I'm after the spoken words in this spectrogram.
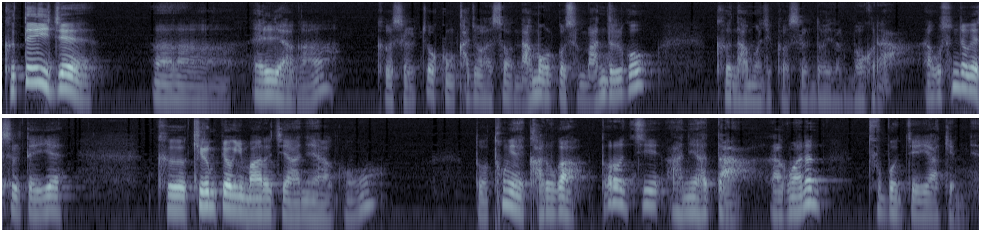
그때 이제 어, 엘리야가 그것을 조금 가져와서 나먹을 것을 만들고 그 나머지 것을 너희들 먹으라라고 순종했을 때에 그 기름병이 마르지 아니하고 또 통의 가루가 떨어지지 아니하다라고 하는 두 번째 이야기입니다.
